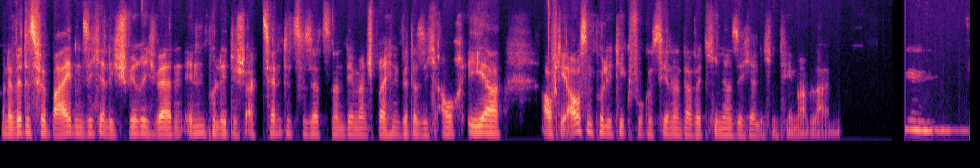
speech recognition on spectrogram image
Und da wird es für Biden sicherlich schwierig werden, innenpolitisch Akzente zu setzen. Und dementsprechend wird er sich auch eher auf die Außenpolitik fokussieren. Und da wird China sicherlich ein Thema bleiben. Hm.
